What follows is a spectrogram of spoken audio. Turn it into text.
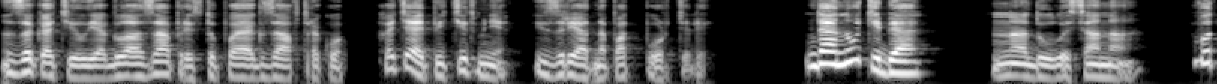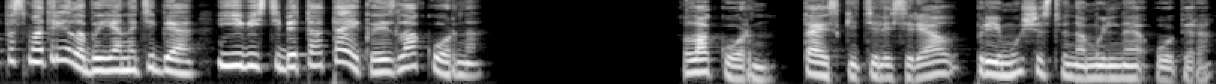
Закатил я глаза, приступая к завтраку, хотя аппетит мне изрядно подпортили. «Да ну тебя!» – надулась она. Вот посмотрела бы я на тебя, явись тебе татайка из Лакорна. Лакорн. Тайский телесериал, преимущественно мыльная опера.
